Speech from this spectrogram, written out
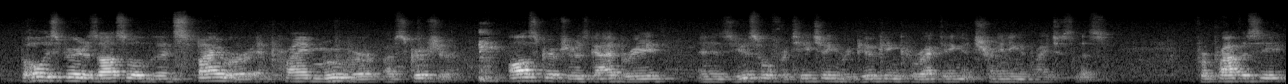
the Holy Spirit is also the inspirer and prime mover of Scripture. All Scripture is God breathed and is useful for teaching, rebuking, correcting, and training in righteousness. For prophecy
